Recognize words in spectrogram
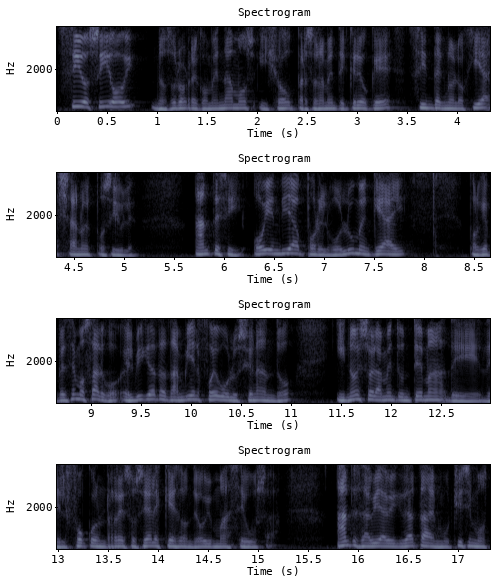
Sí o sí hoy nosotros recomendamos, y yo personalmente creo que sin tecnología ya no es posible. Antes sí, hoy en día por el volumen que hay, porque pensemos algo, el Big Data también fue evolucionando y no es solamente un tema del foco en redes sociales que es donde hoy más se usa. Antes había Big Data en muchísimos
